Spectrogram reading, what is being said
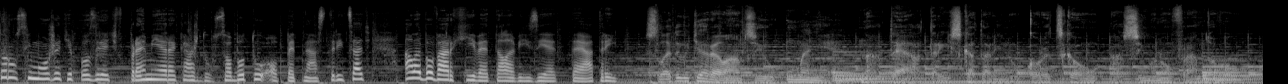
ktorú si môžete pozrieť v premiére každú sobotu o 15.30 alebo v archíve televízie Teatry. Sledujte reláciu Umenie na teatri s Katarínou Koreckou a Simonou Frantovou.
